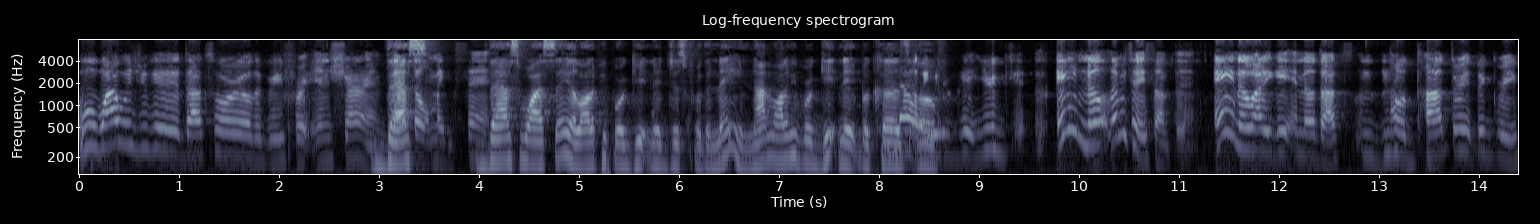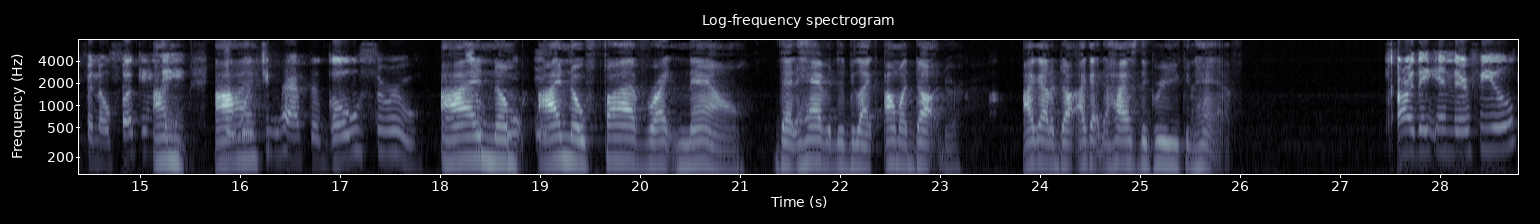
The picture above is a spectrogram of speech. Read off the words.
Well, why would you get a doctoral degree for insurance? That's that don't make sense. That's why I say a lot of people are getting it just for the name. Not a lot of people are getting it because no, of you're, you're ain't no. Let me tell you something. Ain't nobody getting no doc, no doctorate degree for no fucking I- name. I- what you have to go through. I know I know five right now that have it to be like I'm a doctor. I got a doc, I got the highest degree you can have. Are they in their field?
